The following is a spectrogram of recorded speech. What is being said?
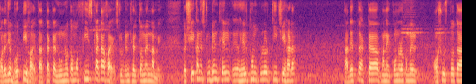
কলেজে ভর্তি হয়, তার তো একটা ন্যূনতম ফিস কাটা হয় স্টুডেন্ট হেলথ হোমের নামে। তো সেখানে স্টুডেন্ট হেলথ হেলথ হোমগুলোর কী চেহারা? তাদের তো একটা মানে কোনো রকমের অসুস্থতা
